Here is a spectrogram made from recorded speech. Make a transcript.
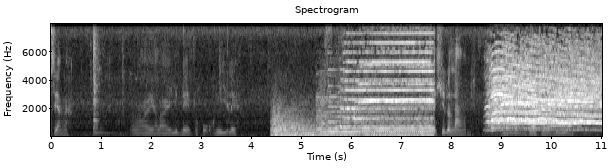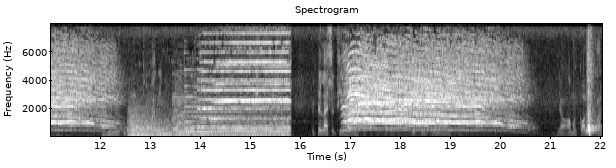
เสี่ยงนะอะไรอะไรยึดเน็ตโอ้โหหนีเลยคลิปด้านล่างก่อนเดี๋ยวรอจังหวะดีๆอื้อหือจังหวะนี้ผมไม่เป็นไรสักทีหนึ่งนะเก็บหลักเวลาเดี๋ยวเอามังกรเล็กก่อน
